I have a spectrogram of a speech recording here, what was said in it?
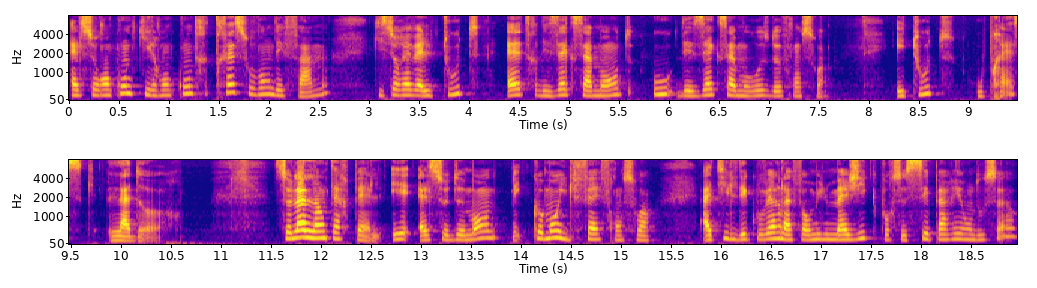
elle se rend compte qu'il rencontre très souvent des femmes qui se révèlent toutes être des ex-amantes ou des ex-amoureuses de François. Et toutes, ou presque, l'adorent. Cela l'interpelle et elle se demande mais comment il fait François? A-t-il découvert la formule magique pour se séparer en douceur?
